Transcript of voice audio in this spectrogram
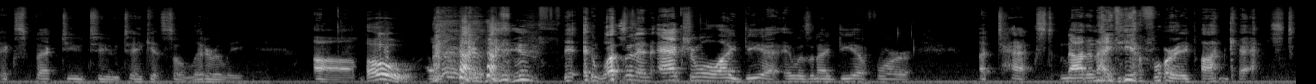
expect you to take it so literally. Um, Oh, it wasn't an actual idea. It was an idea for a text, not an idea for a podcast.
